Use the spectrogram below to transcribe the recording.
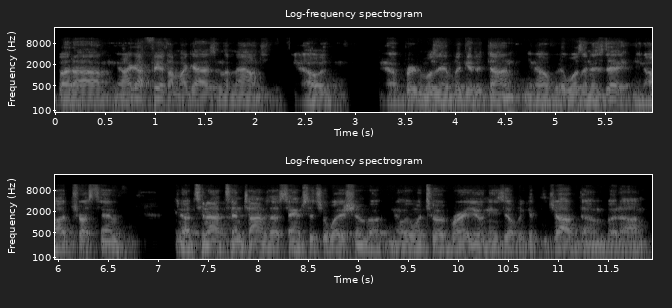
But um, you know, I got faith on my guys in the mound. You know, it, you know, Britton wasn't able to get it done. You know, but it wasn't his day. You know, I trust him. You know, ten out of ten times that same situation. But you know, we went to Abreu and he's able to get the job done. But um,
